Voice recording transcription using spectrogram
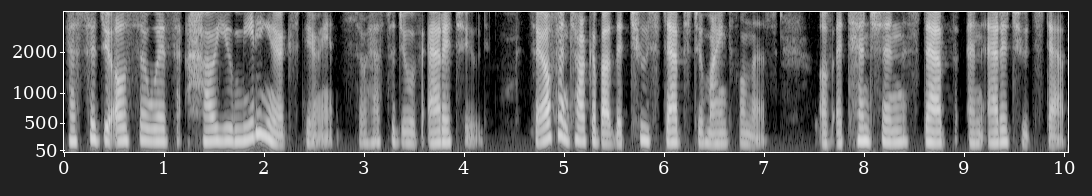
has to do also with how you meeting your experience. So, it has to do with attitude. So, I often talk about the two steps to mindfulness of attention step and attitude step,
